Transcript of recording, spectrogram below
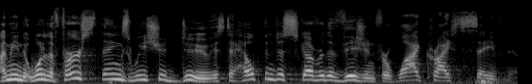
I mean that one of the first things we should do is to help them discover the vision for why Christ saved them.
